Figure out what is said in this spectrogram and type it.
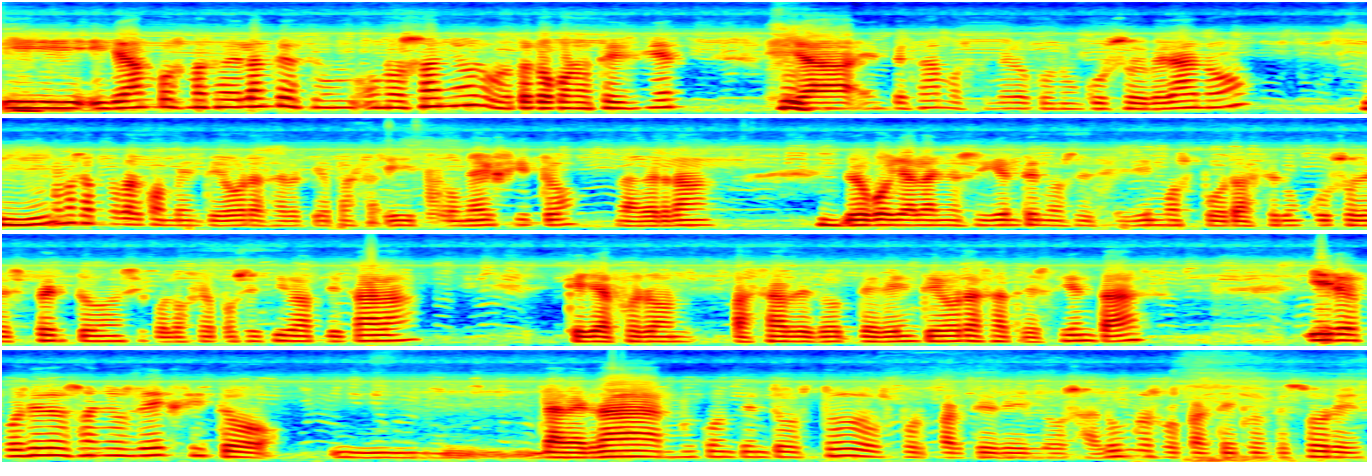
Y, y ya pues más adelante, hace un- unos años, vosotros lo conocéis bien, ya empezamos primero con un curso de verano, vamos a probar con 20 horas a ver qué pasa, y fue un éxito, la verdad. Luego ya al año siguiente nos decidimos por hacer un curso de experto en psicología positiva aplicada, que ya fueron pasar de, de 20 horas a 300. Y después de dos años de éxito, mm, la verdad, muy contentos todos por parte de los alumnos, por parte de profesores,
